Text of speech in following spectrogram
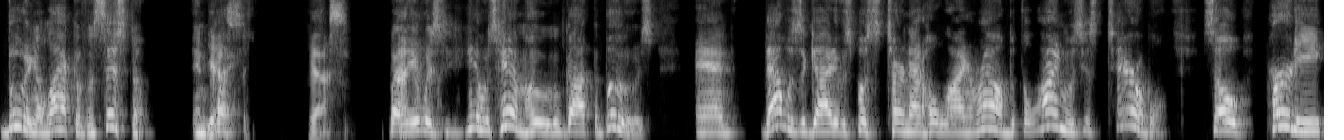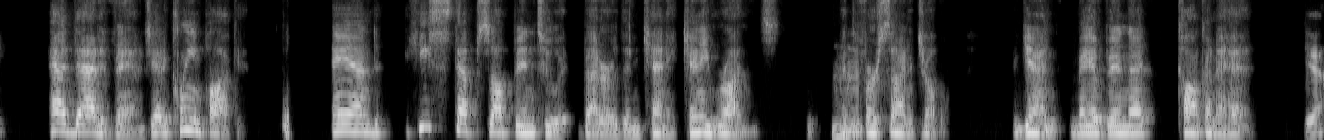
booing a lack of a system in yes. place. Yes, but I, it was it was him who, who got the booze, and that was the guy that was supposed to turn that whole line around. But the line was just terrible. So Purdy had that advantage. He had a clean pocket. And he steps up into it better than Kenny. Kenny runs mm-hmm. at the mm-hmm. first sign of trouble. Again, may have been that conk on the head. Yeah.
